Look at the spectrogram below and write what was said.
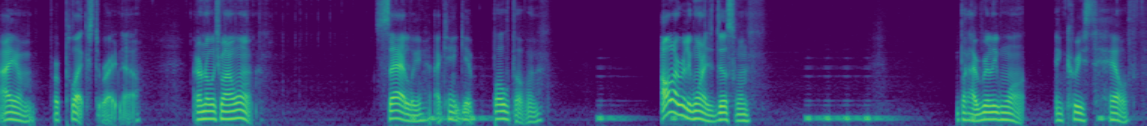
I am perplexed right now. I don't know which one I want. Sadly, I can't get both of them. All I really want is this one. But I really want increased health.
